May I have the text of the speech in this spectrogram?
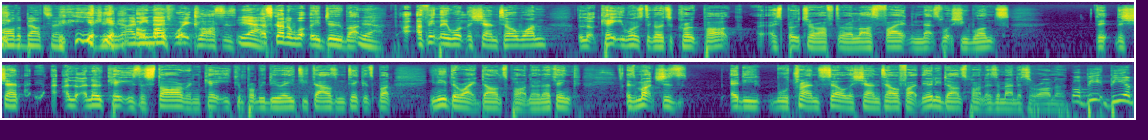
all the belts. At yeah, yeah. I Oh, mean, both that, weight classes. Yeah. that's kind of what they do. But Yeah. I- think they want the Chantel one. Look, Katie wants to go to Croke Park. I- spoke to her after her last fight, and that's what she wants. The the Shan- I, I- I know Katie's the star, and Katie can probably do eighty thousand tickets, but you need the right dance partner. And I think as much as Eddie will try and sell the Chantel fight, the only dance partner is Amanda Serrano. well, be, be a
